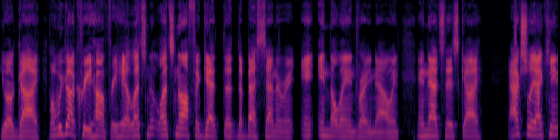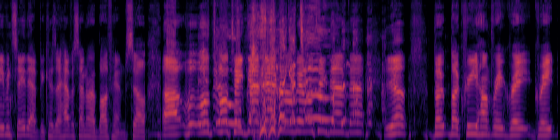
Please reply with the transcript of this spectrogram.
your guy, but we got Creed Humphrey here. Let's n- let's not forget the the best center in, in, in the land right now, and and that's this guy. Actually, I can't even say that because I have a center above him. So uh, we'll, we'll, we'll take that back a little bit. We'll take that back. Yeah, but but Creed Humphrey, great great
